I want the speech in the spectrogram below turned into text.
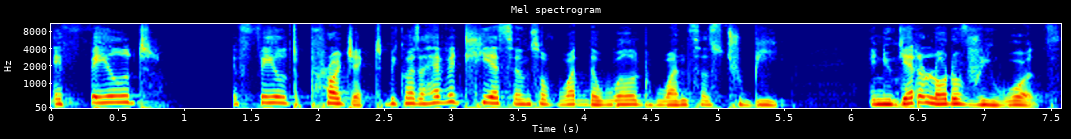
a failed, a failed project because I have a clear sense of what the world wants us to be. And you get a lot of rewards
